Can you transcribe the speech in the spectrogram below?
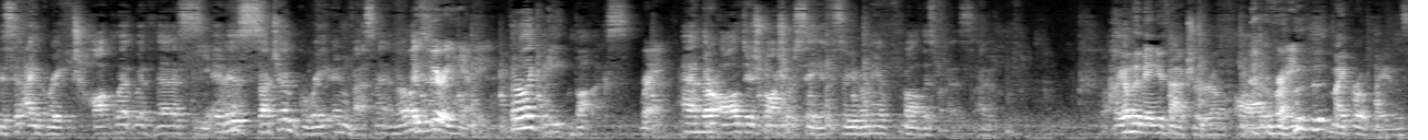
this I grate chocolate with this. It Yeah. is such a great investment, and they're like It's very handy. they're like eight bucks, Right. and they're all dishwasher safe, so you don't even. Well, this one is. I don't. Like I'm the manufacturer of all Right. microplanes.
